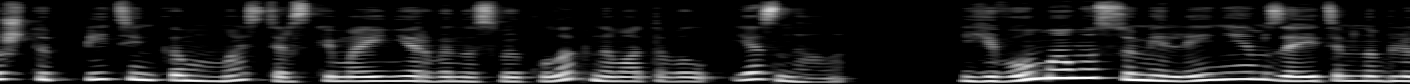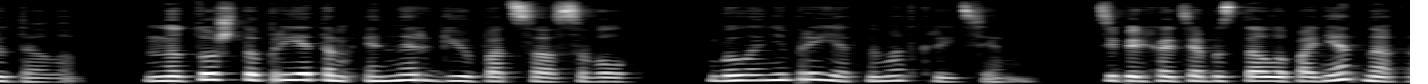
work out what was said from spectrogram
То, что Петенька мастерски мои нервы на свой кулак наматывал, я знала. Его мама с умилением за этим наблюдала. Но то, что при этом энергию подсасывал, было неприятным открытием. Теперь хотя бы стало понятно,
